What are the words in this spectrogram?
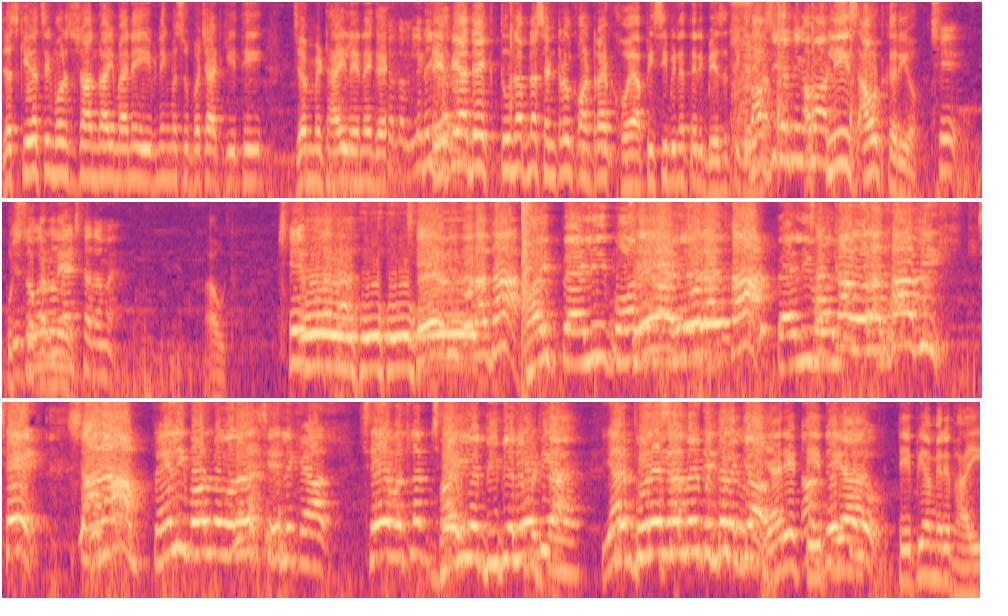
जसकीरत सिंह बोले सुशांत भाई मैंने इवनिंग में सुपर चैट की थी जब मिठाई लेने गए। टेपिया देख तूने अपना सेंट्रल कॉन्ट्रैक्ट खोया पीसीबी ने तेरी बेइज्जती करी। वापसी करने के अब बाद। प्लीज़ आउट करियो। कुछ तो कर ले। मैच खत्म है। आउट छह बोला था। ओ, छह भी बोला था। भाई पहली बॉल बोला था। पहली बॉल छक्का बोला था अभी। छह। शाराब। पहली बॉल में बोला था छह लेके आ छह मतलब छह। भाई ये BBL में पिटता है। यार ये BSL में पिटने लग गया। यार ये टेपिया टेपिया मेरे भाई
